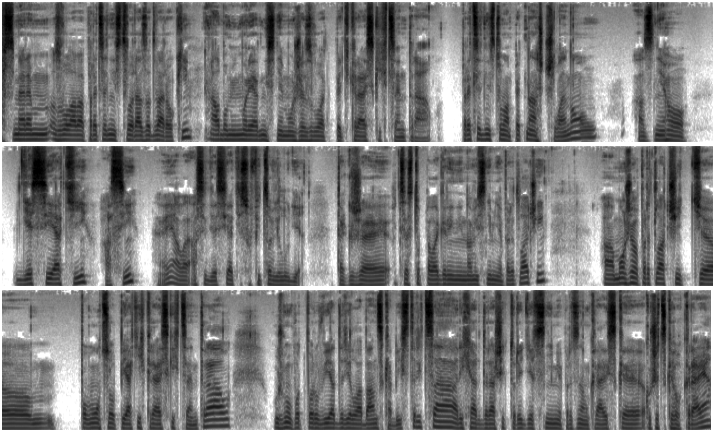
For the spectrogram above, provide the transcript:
smerem zvoláva predsedníctvo raz za dva roky, alebo mimoriadný snem môže zvolať 5 krajských centrál. Predsedníctvo má 15 členov a z neho desiati asi, hej, ale asi desiati sú Ficovi ľudia. Takže cesto Pelegrini nový snem nepretlačí. A môže ho pretlačiť ehm, pomocou piatich krajských centrál. Už mu podporu vyjadrila Banská Bystrica, Richard Raši, ktorý ide s ním, je predsedom krajského Košeckého kraja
